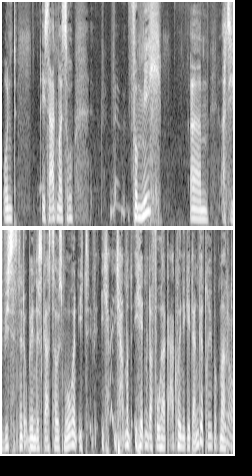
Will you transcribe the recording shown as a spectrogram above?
Und ich sag mal so, für mich, ähm, also ich wüsste jetzt nicht, ob ich in das Gasthaus Mohren, ich, ich, ich, hab mir, ich hätte mir da vorher gar keine Gedanken drüber gemacht, Genau.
